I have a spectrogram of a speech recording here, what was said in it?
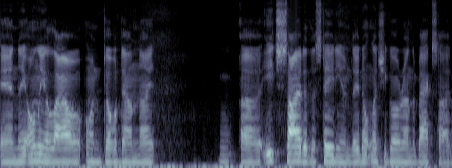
and they only allow on double down night uh, each side of the stadium. They don't let you go around the backside.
